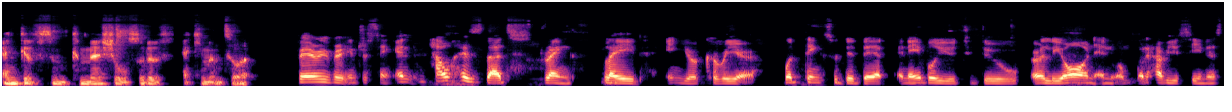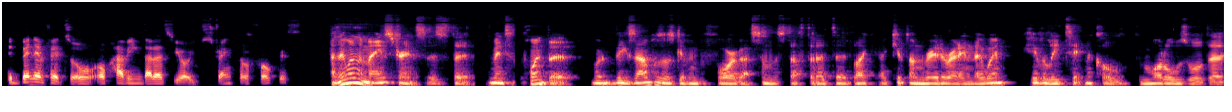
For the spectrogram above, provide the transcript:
and give some commercial sort of acumen to it. Very, very interesting. And how has that strength played in your career? What things did that enable you to do early on, and what have you seen as the benefits of, of having that as your strength or focus? I think one of the main strengths is that, I mean, to the point that the examples I was giving before about some of the stuff that I did, like I kept on reiterating, they weren't heavily technical. The models or the, I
